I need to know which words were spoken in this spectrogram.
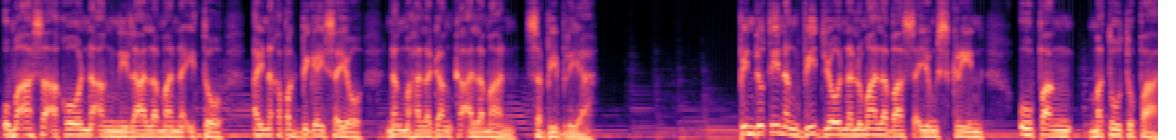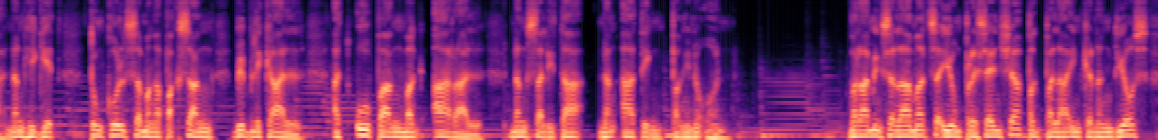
Umaasa ako na ang nilalaman na ito ay nakapagbigay sa iyo ng mahalagang kaalaman sa Biblia. Pindutin ang video na lumalabas sa iyong screen upang matuto pa ng higit tungkol sa mga paksang biblikal at upang mag-aral ng salita ng ating Panginoon. Maraming salamat sa iyong presensya, pagpalain ka ng Diyos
